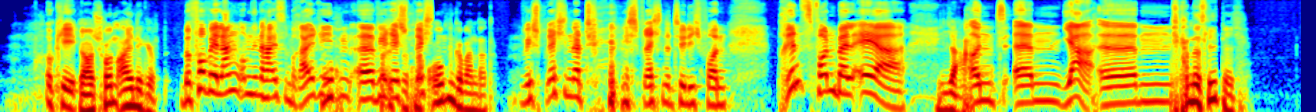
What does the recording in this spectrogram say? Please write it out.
Okay, ja, schon einige. bevor wir lang um den heißen Brei reden, äh, wir, sprechen, oben gewandert. wir, sprechen natürlich, wir sprechen natürlich von Prinz von Bel Air. Ja, Und ähm, ja, ähm, ich kann das Lied nicht.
